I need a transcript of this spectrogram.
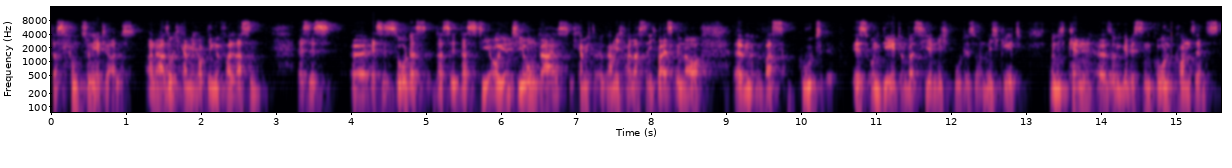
das funktioniert ja alles. Also ich kann mich auf Dinge verlassen. Es ist äh, es ist so, dass, dass, dass die Orientierung da ist. Ich kann mich, kann mich verlassen. Ich weiß genau, ähm, was gut ist und geht und was hier nicht gut ist und nicht geht. Und ich kenne äh, so einen gewissen Grundkonsens.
